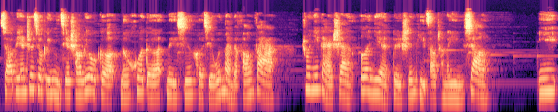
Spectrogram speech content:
小编这就给你介绍六个能获得内心和谐温暖的方法。助你改善恶念对身体造成的影响。一、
